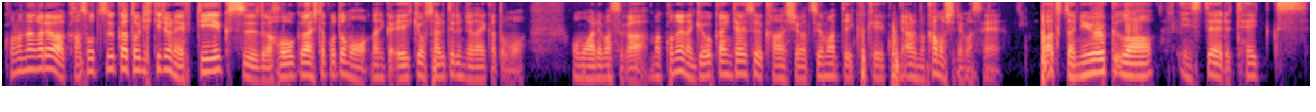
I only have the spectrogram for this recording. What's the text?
この流れは仮想通貨取引所の FTX が崩壊したことも何か影響されてるんじゃないかとも思われますが、まあ、このような業界に対する関心は強まっていく傾向にあるのかもしれません。But the New York law instead takes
